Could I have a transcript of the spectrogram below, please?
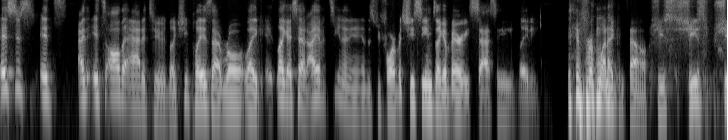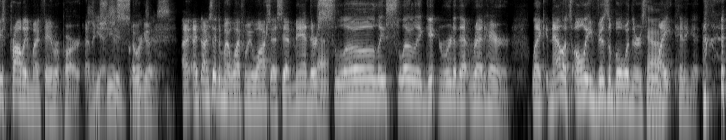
It's just it's I, it's all the attitude. Like she plays that role. Like like I said, I haven't seen any of this before, but she seems like a very sassy lady, from what I can tell. She's she's she's probably my favorite part. I mean, Yeah, she's, so gorgeous. good. I, I I said to my wife when we watched it, I said, "Man, they're Yeah. slowly, slowly getting rid of that red hair. Like now, it's only visible when there's Yeah. light hitting it.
